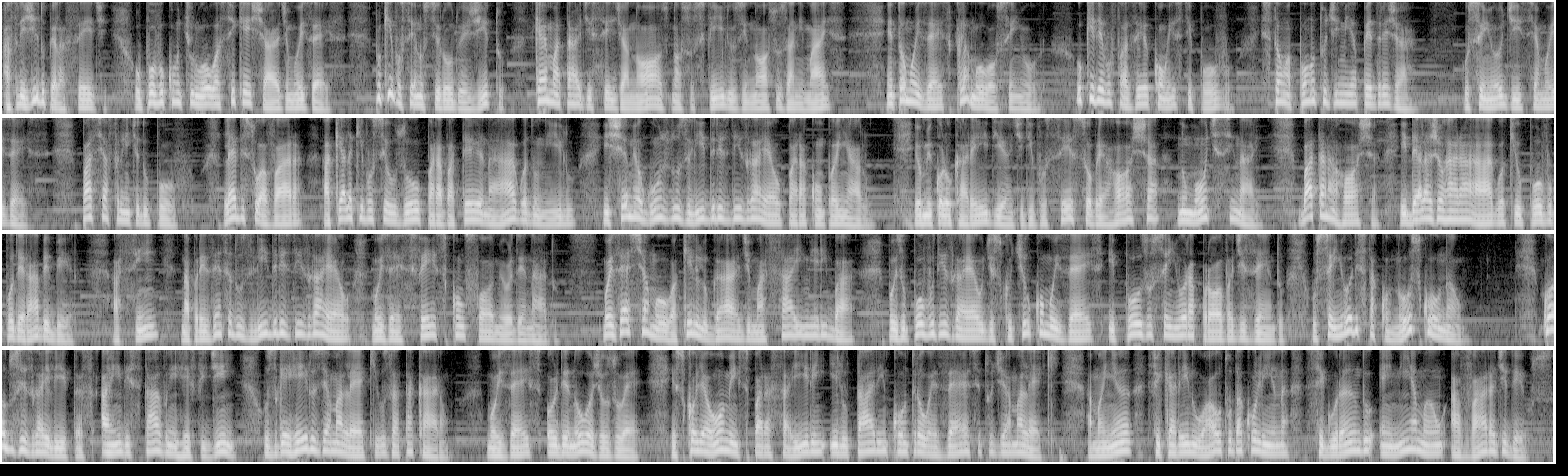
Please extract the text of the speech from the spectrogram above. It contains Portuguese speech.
Afligido pela sede, o povo continuou a se queixar de Moisés. Por que você nos tirou do Egito? Quer matar de sede a nós, nossos filhos e nossos animais? Então Moisés clamou ao Senhor: O que devo fazer com este povo? Estão a ponto de me apedrejar. O Senhor disse a Moisés: Passe à frente do povo, leve sua vara, aquela que você usou para bater na água do Nilo, e chame alguns dos líderes de Israel para acompanhá-lo. Eu me colocarei diante de você sobre a rocha no Monte Sinai. Bata na rocha, e dela jorrará a água que o povo poderá beber. Assim, na presença dos líderes de Israel, Moisés fez conforme ordenado. Moisés chamou aquele lugar de Massai Meribá, pois o povo de Israel discutiu com Moisés e pôs o Senhor à prova, dizendo: O Senhor está conosco ou não? Quando os israelitas ainda estavam em Refidim, os guerreiros de Amaleque os atacaram. Moisés ordenou a Josué: Escolha homens para saírem e lutarem contra o exército de Amaleque. Amanhã ficarei no alto da colina, segurando em minha mão a vara de Deus.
